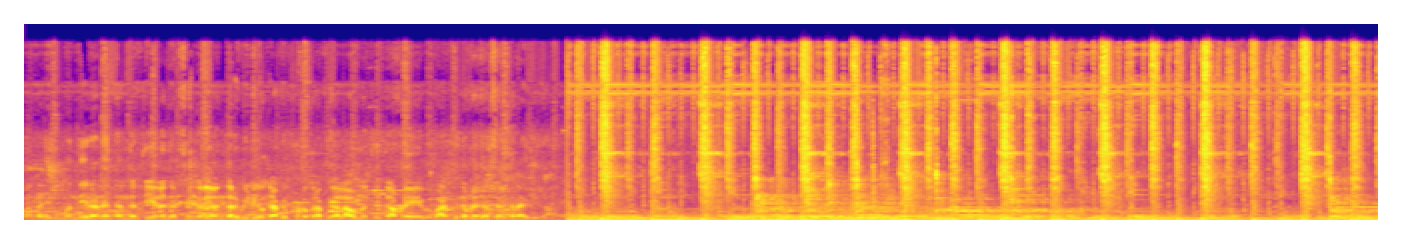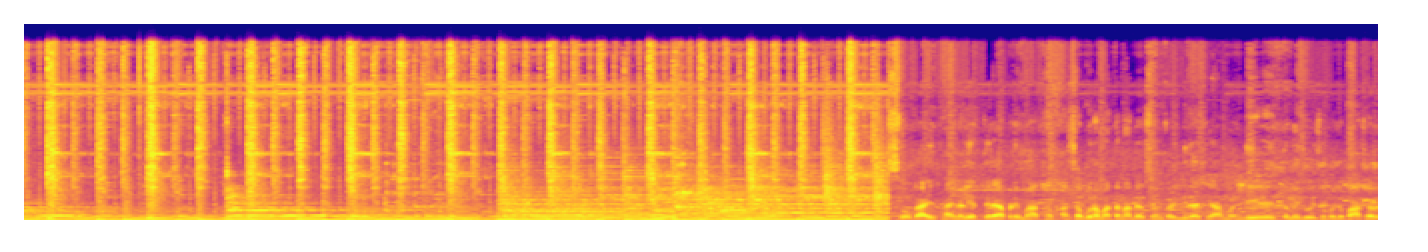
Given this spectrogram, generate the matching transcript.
માતાજીનું મંદિર અને અંદરથી એને દર્શન કરી અંદર વિડીયોગ્રાફી ફોટોગ્રાફી અલાઉ નથી, તો આપણે બહારથી તમને દર્શન કરાવીએ. ગાઈઝ ફાઇનલી અત્યારે આપણે માથા આશાપુરા માતાના દર્શન કરી લીધા છે. આ મંદિર તમે જોઈ શકો છો પાછળ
